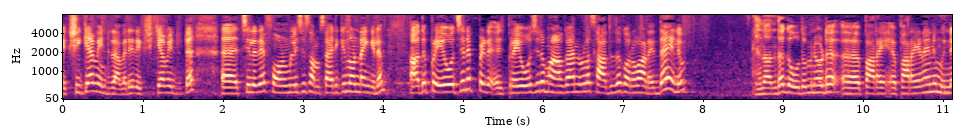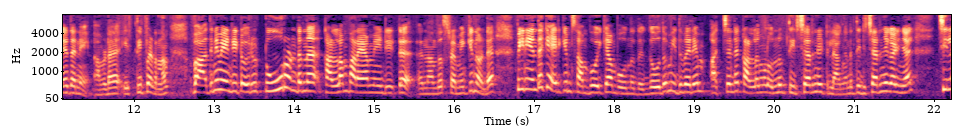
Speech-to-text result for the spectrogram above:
രക്ഷിക്കാൻ വേണ്ടിയിട്ട് അവരെ രക്ഷിക്കാൻ വേണ്ടിയിട്ട് ചിലരെ ഫോൺ വിളിച്ച് സംസാരിക്കുന്നുണ്ടെങ്കിലും അത് പ്രയോജനപ്പെട പ്രയോജനമാകാനുള്ള സാധ്യത കുറവാണ്. എന്തായാലും നന്ദ ഗൗതമിനോട് പറയ പറയണതിന് മുന്നേ തന്നെ അവിടെ എത്തിപ്പെടണം. അപ്പൊ അതിന് വേണ്ടിയിട്ട് ഒരു ടൂർ ഉണ്ടെന്ന് കള്ളം പറയാൻ വേണ്ടിയിട്ട് നന്ദ ശ്രമിക്കുന്നുണ്ട്. പിന്നെ എന്തൊക്കെയായിരിക്കും സംഭവിക്കാൻ പോകുന്നത്? ഗൗതം ഇതുവരെയും അച്ഛന്റെ കള്ളങ്ങളൊന്നും തിരിച്ചറിഞ്ഞിട്ടില്ല. അങ്ങനെ തിരിച്ചറിഞ്ഞു കഴിഞ്ഞാൽ ചില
